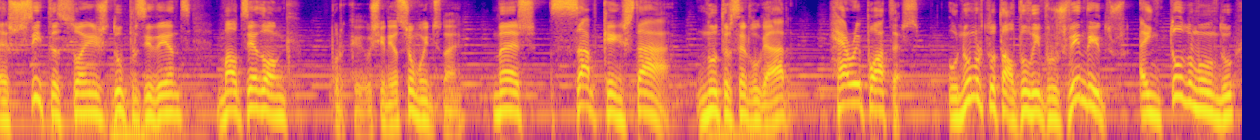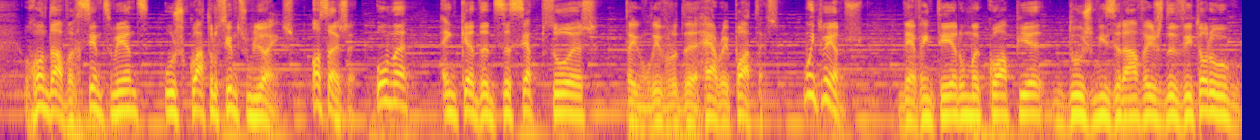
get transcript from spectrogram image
as citações do presidente Mao Zedong, porque os chineses são muitos, não é? Mas sabe quem está no terceiro lugar? Harry Potter. O número total de livros vendidos em todo o mundo rondava recentemente os 400 milhões. Ou seja, uma em cada 17 pessoas tem um livro de Harry Potter. Muito menos devem ter uma cópia dos Miseráveis de Victor Hugo.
